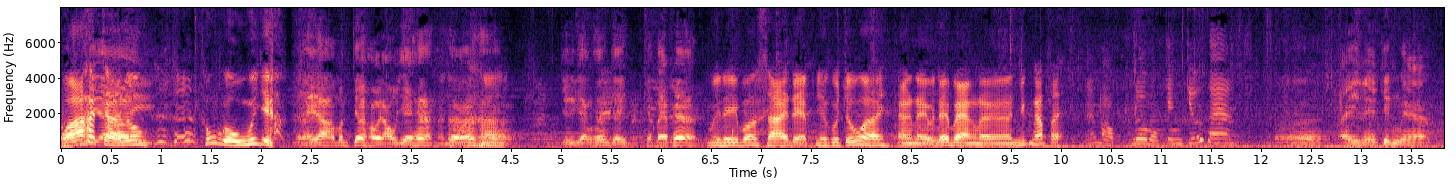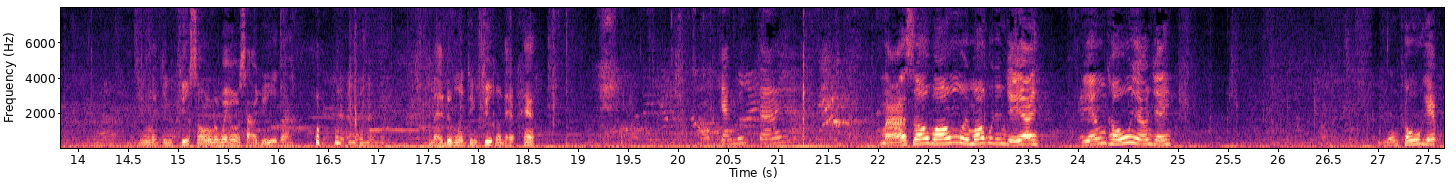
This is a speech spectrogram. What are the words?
quá trời ơi. luôn thú gù mấy chị Cái này là mình chơi hồi đầu về ha. Đầu ha. Dữ dằn ha anh chị. Chắc đẹp ha. mini bonsai đẹp nha cô chú ơi hàng này để bàn là nhức nách rồi nó một đưa một chân trước ha Đó, đây nè chân nè. Chân này chân trước xong nó quéo sao dữ ta. Cái này đúng là chân trước là đẹp ha. một chân bước tới Mã số 41 của anh chị ơi. Dán thú nha anh chị. Dán thú ghép uh,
